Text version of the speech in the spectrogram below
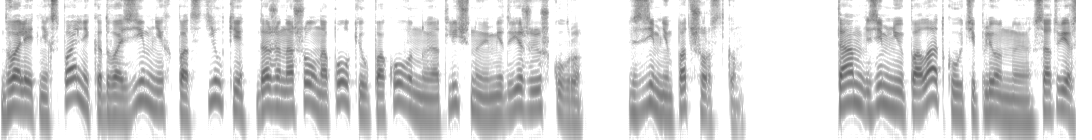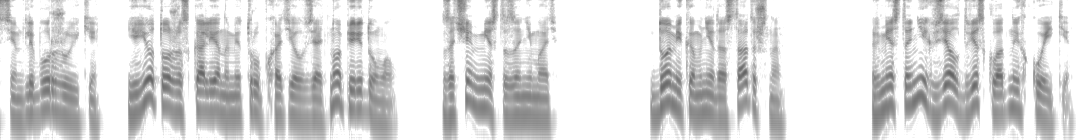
Два летних спальника, два зимних, подстилки, даже нашел на полке упакованную отличную медвежью шкуру с зимним подшерстком. Там зимнюю палатку утепленную с отверстием для буржуйки. Ее тоже с коленами труп хотел взять, но передумал. Зачем место занимать? Домика мне достаточно. Вместо них взял две складных койки.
